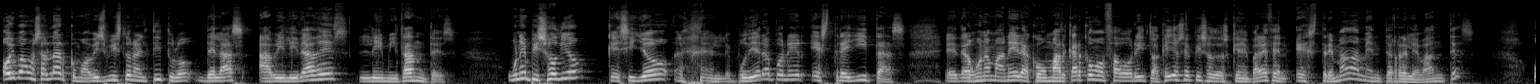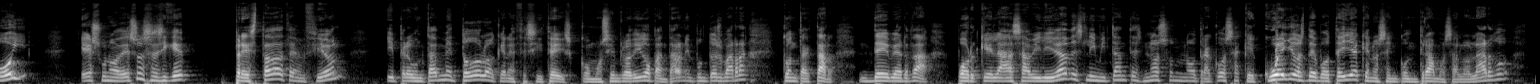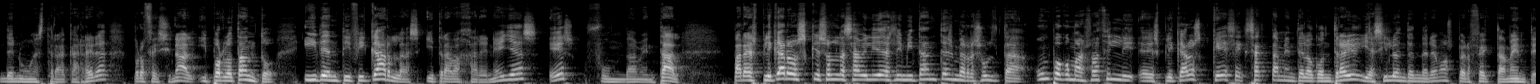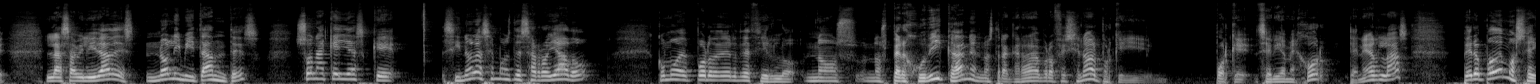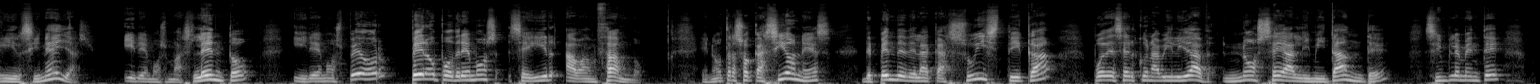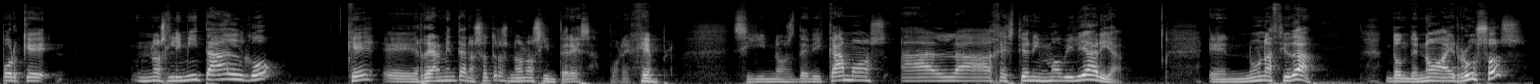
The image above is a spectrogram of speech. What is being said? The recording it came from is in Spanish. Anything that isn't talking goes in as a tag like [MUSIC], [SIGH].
Hoy vamos a hablar, como habéis visto en el título, de las habilidades limitantes. Un episodio que si yo le pudiera poner estrellitas eh, de alguna manera, como marcar como favorito aquellos episodios que me parecen extremadamente relevantes, hoy es uno de esos, así que prestad atención y preguntadme todo lo que necesitéis. Como siempre lo digo, pantalón y puntos barra, contactar. De verdad, porque las habilidades limitantes no son otra cosa que cuellos de botella que nos encontramos a lo largo de nuestra carrera profesional. Y por lo tanto, identificarlas y trabajar en ellas es fundamental. Para explicaros qué son las habilidades limitantes me resulta un poco más fácil explicaros qué es exactamente lo contrario y así lo entenderemos perfectamente. Las habilidades no limitantes son aquellas que si no las hemos desarrollado, ¿cómo poder decirlo? Nos, nos perjudican en nuestra carrera profesional porque, porque sería mejor tenerlas, pero podemos seguir sin ellas. Iremos más lento, iremos peor, pero podremos seguir avanzando. En otras ocasiones, depende de la casuística, puede ser que una habilidad no sea limitante, simplemente porque nos limita algo que eh, realmente a nosotros no nos interesa. Por ejemplo, si nos dedicamos a la gestión inmobiliaria en una ciudad donde no hay rusos,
